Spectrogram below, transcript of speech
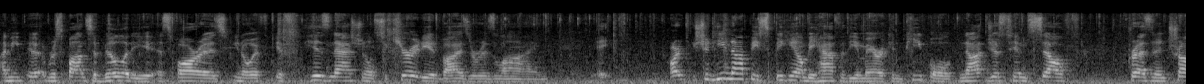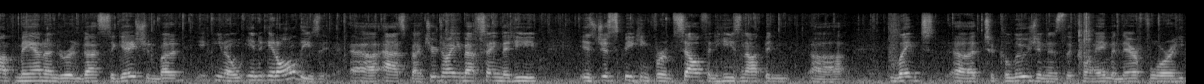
I mean, uh, responsibility as far as, you know, if, if his national security advisor is lying? eh, Are, should he not be speaking on behalf of the American people, not just himself, President Trump, man under investigation, but, you know, in, in all these uh, aspects? You're talking about saying that he is just speaking for himself and he's not been uh, linked uh, to collusion is the claim, and therefore, he,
